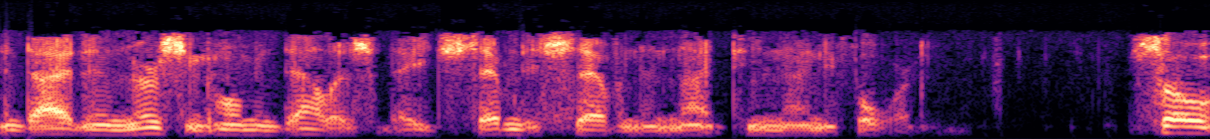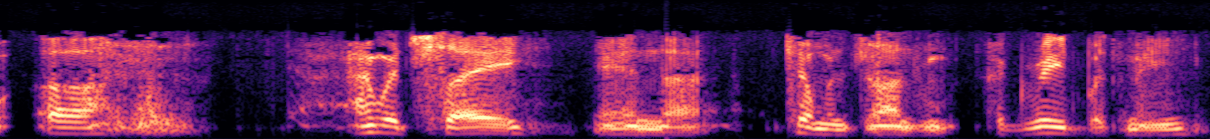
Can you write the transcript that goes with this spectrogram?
and died in a nursing home in Dallas at age 77 in 1994. So uh, I would say, and uh, Tillman John agreed with me,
